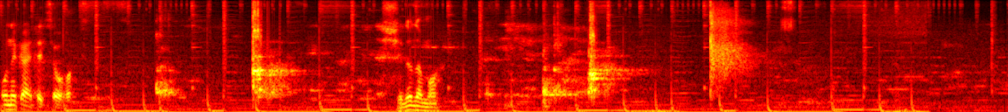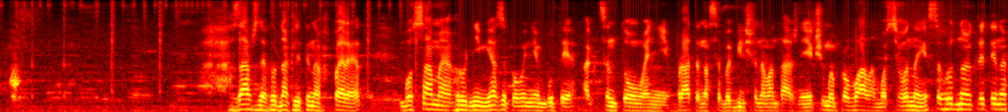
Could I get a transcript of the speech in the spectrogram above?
Уникайте цього. Ще додамо. Завжди грудна клітина вперед, бо саме грудні м'язи повинні бути акцентовані, брати на себе більше навантаження. Якщо ми провалимось вниз грудною клітиною,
